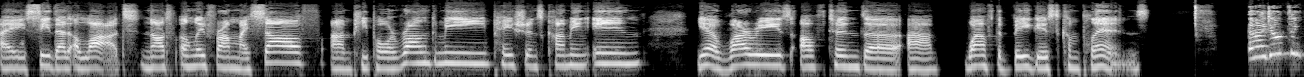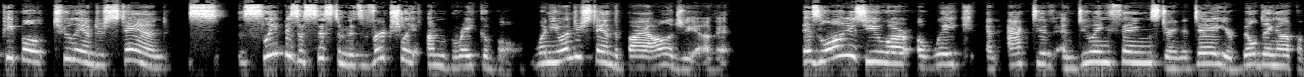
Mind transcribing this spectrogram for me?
I see that a lot, not only from myself, um, people around me, patients coming in yeah, worry is often the uh, one of the biggest complaints. And I don't think people truly understand S- sleep is a system that's virtually unbreakable. When you understand the biology of it, as long as you are awake and active and doing things during the day, you're building up a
